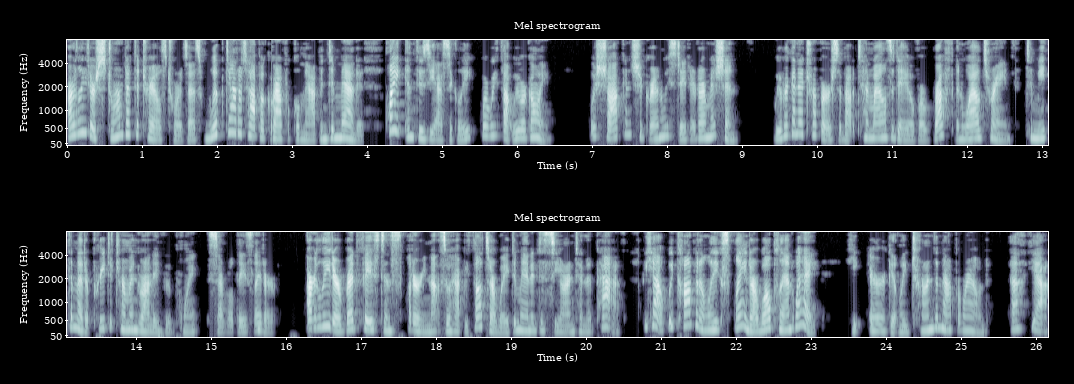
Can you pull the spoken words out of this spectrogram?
Our leader stormed up the trails towards us, whipped out a topographical map, and demanded, quite enthusiastically, where we thought we were going. With shock and chagrin, we stated our mission. We were going to traverse about 10 miles a day over rough and wild terrain to meet them at a predetermined rendezvous point several days later. Our leader, red faced and spluttering not so happy thoughts our way, demanded to see our intended path. Yeah, we confidently explained our well planned way. He arrogantly turned the map around. Uh, yeah,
